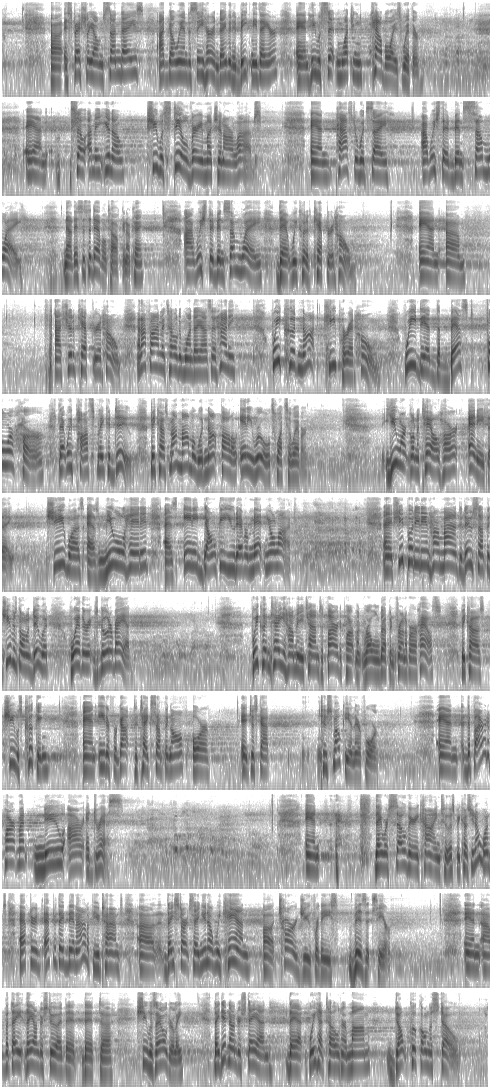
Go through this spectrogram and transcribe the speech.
Uh, especially on Sundays, I'd go in to see her, and David had beat me there, and he was sitting watching cowboys with her. And so, I mean, you know, she was still very much in our lives. And Pastor would say, I wish there'd been some way. Now, this is the devil talking, okay? I wish there'd been some way that we could have kept her at home. And um, I should have kept her at home. And I finally told him one day, I said, honey, we could not keep her at home. We did the best for her that we possibly could do because my mama would not follow any rules whatsoever. You weren't going to tell her anything. She was as mule headed as any donkey you'd ever met in your life. And if she put it in her mind to do something, she was going to do it whether it was good or bad. We couldn't tell you how many times the fire department rolled up in front of our house because she was cooking and either forgot to take something off or it just got too smoky in there for her. And the fire department knew our address. And they were so very kind to us because you know once after after they've been out a few times uh, they start saying you know we can uh, charge you for these visits here and uh, but they they understood that that uh, she was elderly they didn't understand that we had told her mom don't cook on the stove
